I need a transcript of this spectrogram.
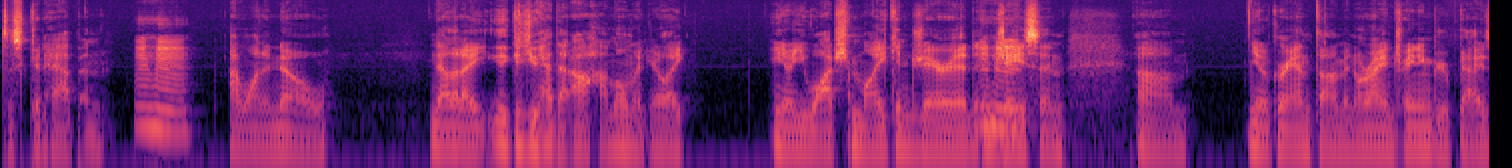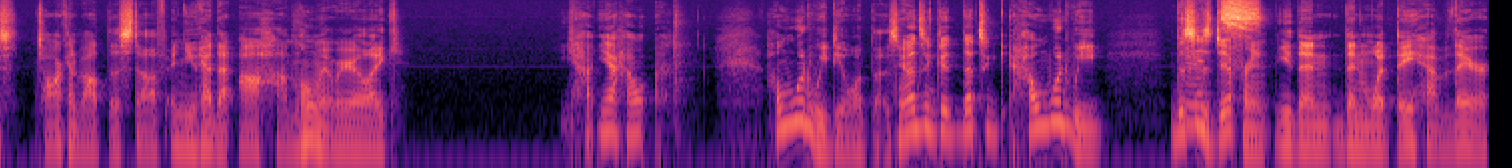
this could happen. Mm-hmm. I want to know now that I, because you had that aha moment, you're like, you know, you watched Mike and Jared and mm-hmm. Jason. Um, you know, Grand Thumb and Orion Training Group guys talking about this stuff, and you had that aha moment where you're like, yeah, yeah how how would we deal with this? You know, that's a good. That's a how would we? This it's, is different than than what they have there.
